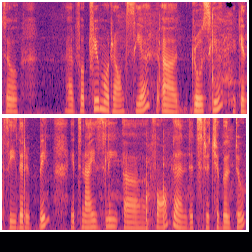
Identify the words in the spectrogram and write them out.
So I've worked few more rounds here uh, rows here. You can see the ribbing. It's nicely uh, formed and it's stretchable too.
